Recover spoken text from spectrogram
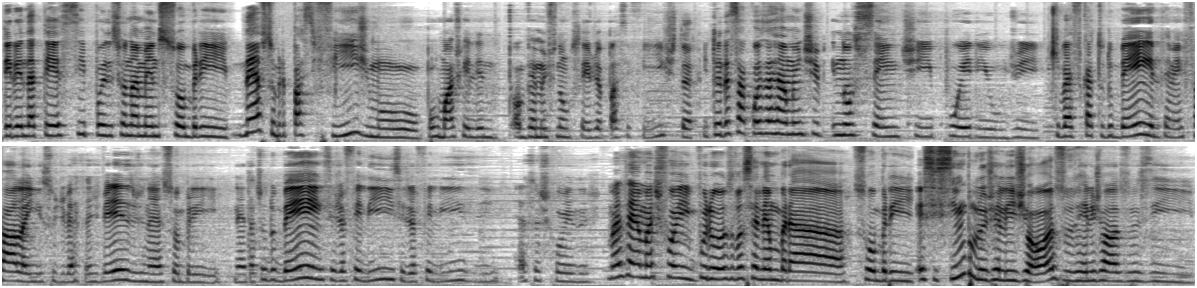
dele ainda ter esse posicionamento sobre, né, sobre pacifismo, por mais que ele, obviamente, não seja pacifista, e toda essa coisa realmente inocente e pueril de que vai ficar tudo bem, ele também fala isso diversas vezes, né, sobre, né, tá tudo bem, seja feliz, seja feliz e essas coisas. Mas é, mas foi curioso você lembrar sobre esses símbolos religiosos, religiosos e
